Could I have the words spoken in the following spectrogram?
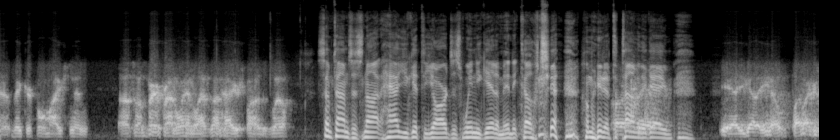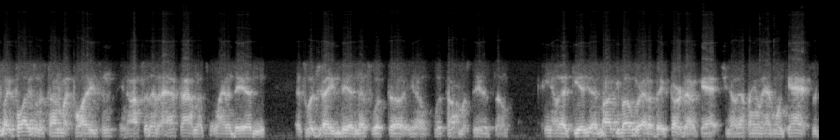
uh, victory formation. And uh, so I was very proud of Landon last night and how he responded as well. Sometimes it's not how you get the yards; it's when you get them, isn't it, Coach? I mean, at the oh, time of the game. You got to, you know, playmakers make plays when it's time to make plays. And, you know, I said that at halftime. That's what Landon did. And that's what Jaden did. And that's what, uh, you know, what Thomas did. So, you know, that kid, yeah, Mikey Vogler had a big third down catch. You know, I think only had one catch, but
